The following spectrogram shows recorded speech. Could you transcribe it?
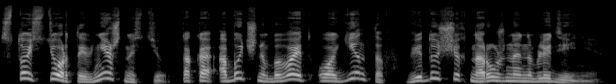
с той стертой внешностью, какая обычно бывает у агентов, ведущих наружное наблюдение.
